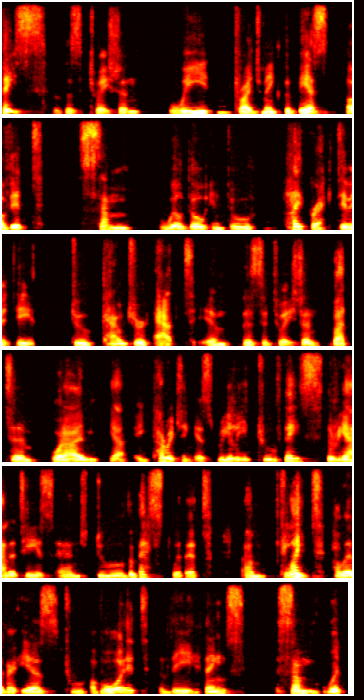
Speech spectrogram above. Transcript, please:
face the situation, we try to make the best of it. Some will go into hyperactivity to counteract in this situation. But um, what I'm yeah encouraging is really to face the realities and do the best with it. Um, flight, however, is to avoid the things. Some would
